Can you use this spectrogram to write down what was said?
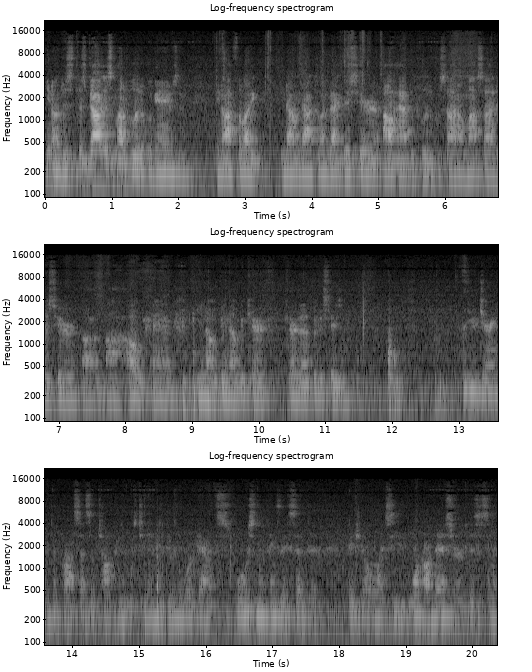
you know, just just guys, there's a lot of political games, and you know, I feel like you know now coming back this year, I'll have the political side on my side this year. Um, I hope, and you know, being able to carry carry that through the season. for you during the process of talking to these teams and doing the workouts? What were some of the things they said that you oh, like, see you work on this, or this is something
